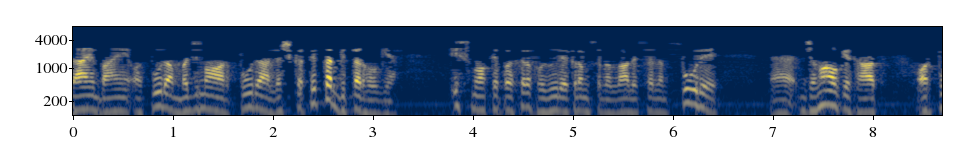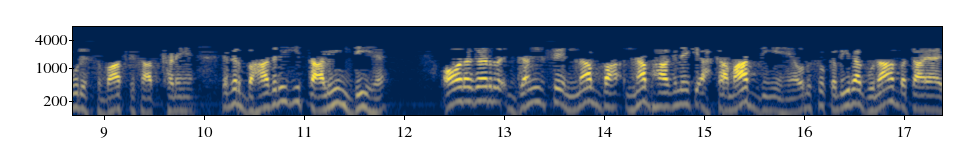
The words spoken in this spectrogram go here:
دائیں بائیں اور پورا مجمع اور پورا لشکر تتر بتر ہو گیا۔ اس موقع پر صرف حضور اکرم صلی اللہ علیہ وسلم پورے جماؤں کے ساتھ اور پورے ثبات کے ساتھ کھڑے ہیں۔ اگر بہادری کی تعلیم دی ہے اور اگر جنگ سے نہ بھاگنے کے احکامات دیے ہیں اور اس کو کبیرہ گناہ بتایا ہے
